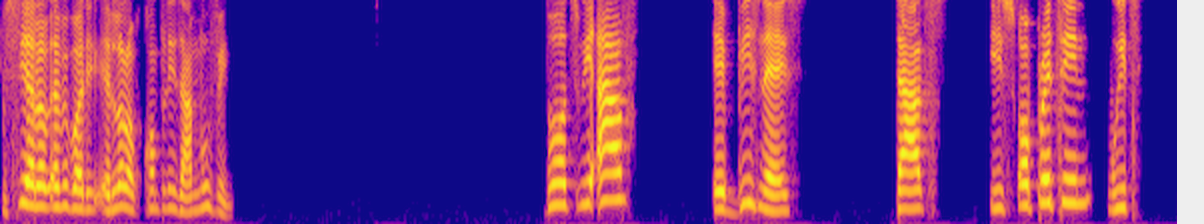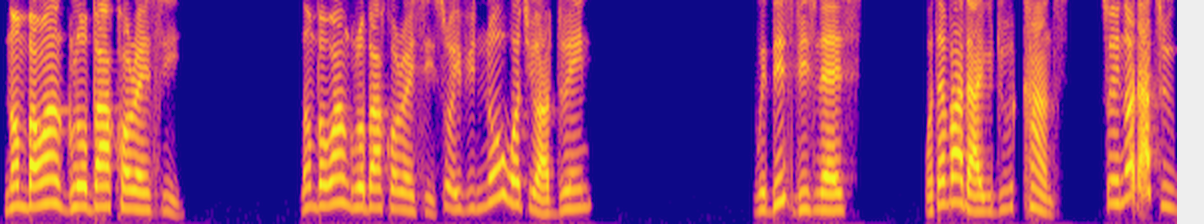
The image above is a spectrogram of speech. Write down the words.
You see a lot of everybody, a lot of companies are moving. But we have a business that is operating with number one global currency number one global currency. So if you know what you are doing with this business, whatever that you do counts. So in order to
